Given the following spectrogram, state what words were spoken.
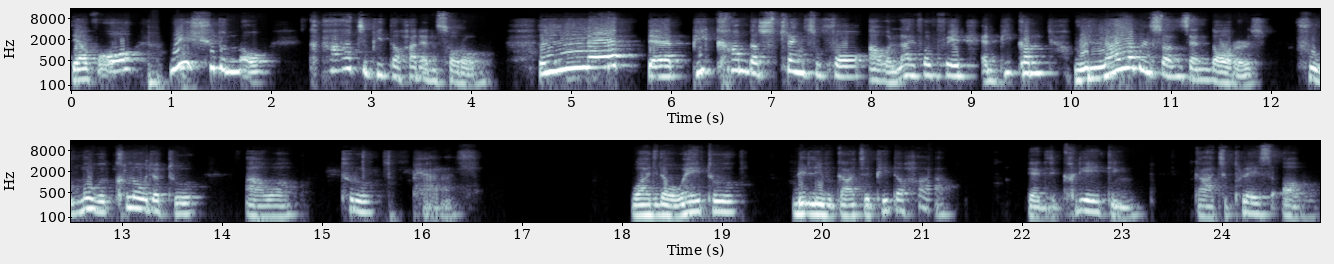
Therefore, we should know God's bitter heart and sorrow. Let that become the strength for our life of faith and become reliable sons and daughters who move closer to our true parents. What is the way to relieve God's bitter heart that is creating God's place of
